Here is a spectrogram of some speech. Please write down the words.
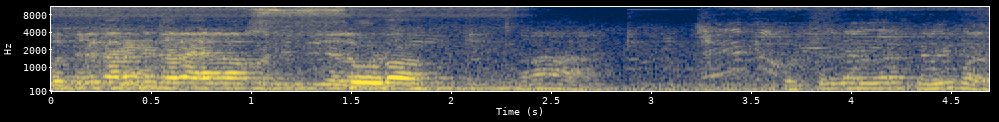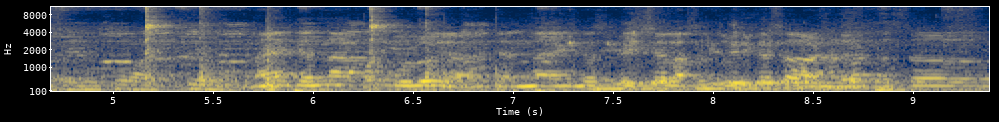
पत्रकारांनी जरा याला प्रसिद्धी द्यायला सोडा. नाही त्यांना आपण बोलूया. त्यांना एकदा स्पेशल असं तुम्ही कसं आणलं तसं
